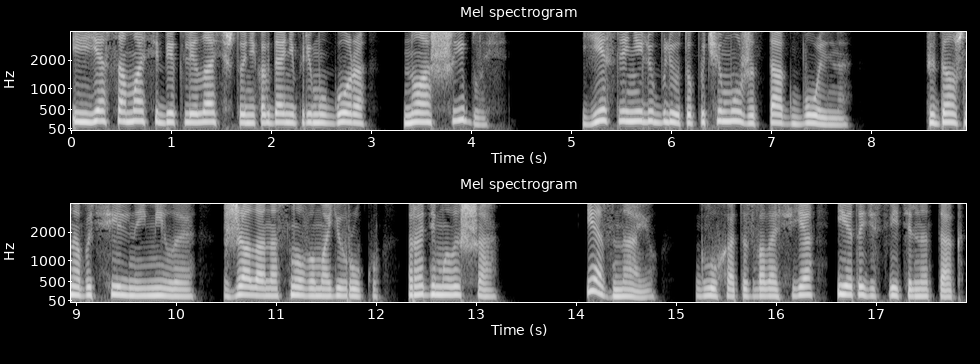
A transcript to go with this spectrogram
и я сама себе клялась, что никогда не приму гора, но ошиблась. Если не люблю, то почему же так больно? Ты должна быть сильной, милая, сжала она снова мою руку, ради малыша. Я знаю, глухо отозвалась я, и это действительно так.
